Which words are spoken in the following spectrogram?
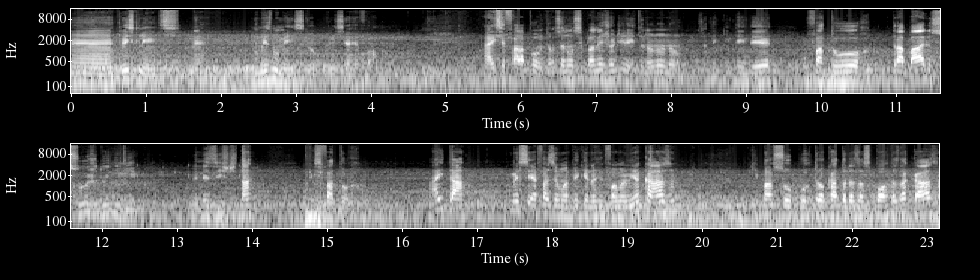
é, três clientes, né? no mesmo mês que eu iniciei a reforma. Aí você fala, pô, então você não se planejou direito. Não, não, não. Você tem que entender o fator trabalho sujo do inimigo. Ele existe, tá? Esse fator. Aí tá. Comecei a fazer uma pequena reforma na minha casa, que passou por trocar todas as portas da casa.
